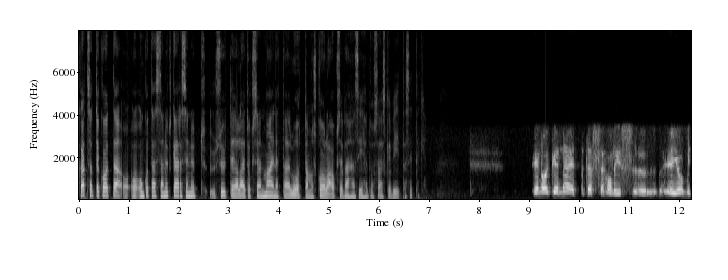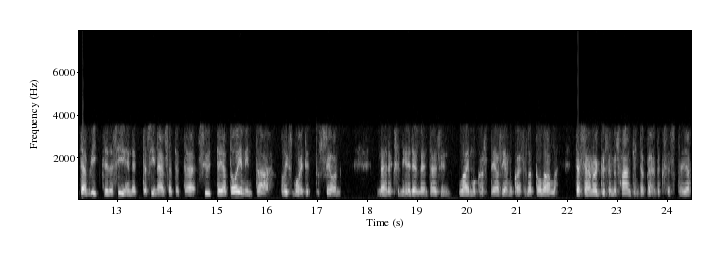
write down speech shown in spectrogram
Katsotteko, että onko tässä nyt kärsinyt syyttäjälaitoksen maine tai luottamus kolauksen? Vähän siihen tuossa äsken viittasittekin. En oikein näe, että tässä olisi, ei ole mitään viitteitä siihen, että sinänsä tätä syyttäjätoimintaa olisi moitettu. Se on nähdäkseni edelleen täysin lainmukaista ja asianmukaisella tolalla. Tässähän on kysymys hankintapäätöksestä ja,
